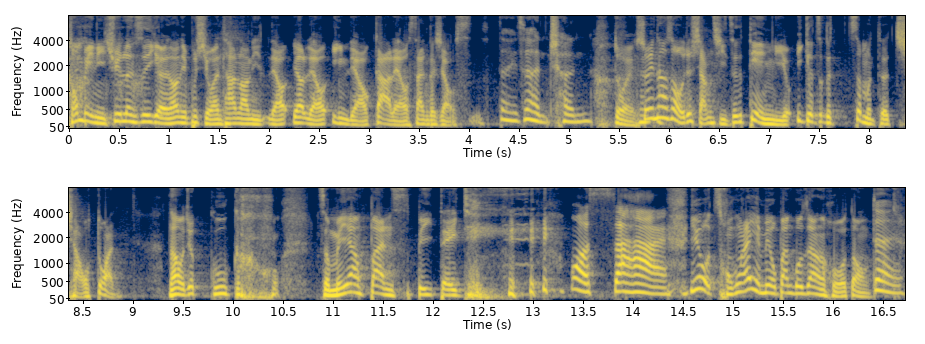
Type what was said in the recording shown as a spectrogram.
总比你去认识一个人，然后你不喜欢他，然后你聊要聊硬聊尬聊三个小时。对，这很撑。对，所以那时候我就想起这个电影有一个这个这么的桥段，然后我就 Google 怎么样办 speed dating。哇塞！因为我从来也没有办过这样的活动。对。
